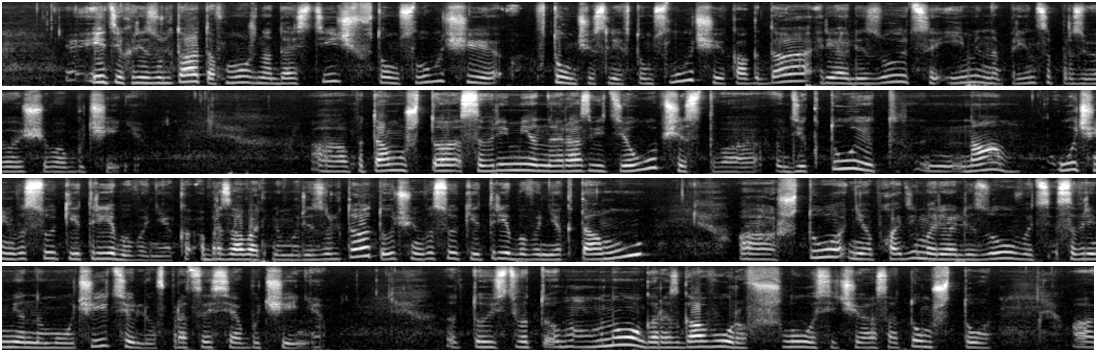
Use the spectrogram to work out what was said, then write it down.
этих результатов можно достичь в том случае, в том числе в том случае, когда реализуется именно принцип развивающего обучения. А, потому что современное развитие общества диктует нам очень высокие требования к образовательному результату, очень высокие требования к тому, а, что необходимо реализовывать современному учителю в процессе обучения. То есть вот много разговоров шло сейчас о том, что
